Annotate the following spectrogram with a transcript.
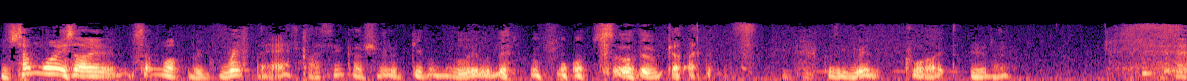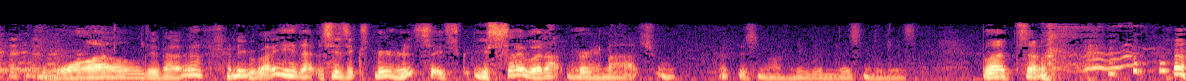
In some ways, I somewhat regret that. I think I should have given a little bit more sort of guidance because he went quite, you know, wild, you know. Anyway, that was his experience. He's, he sobered up very much. Well, hope this not, he wouldn't listen to this. But uh,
